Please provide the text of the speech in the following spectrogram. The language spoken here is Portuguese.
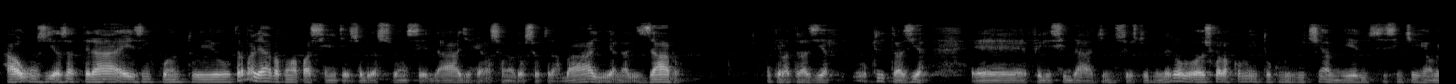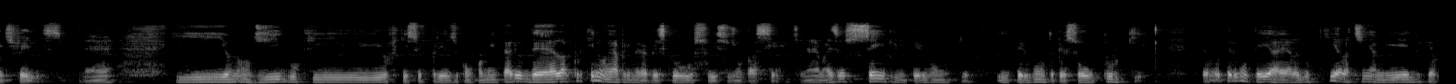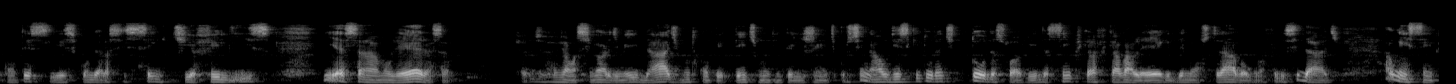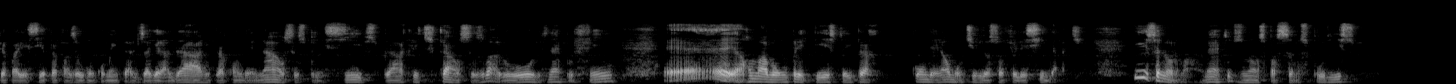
Há alguns dias atrás, enquanto eu trabalhava com uma paciente sobre a sua ansiedade relacionada ao seu trabalho e analisava o que ela trazia, o que trazia é, felicidade no seu estudo numerológico, ela comentou comigo que tinha medo de se sentir realmente feliz. Né? E eu não digo que eu fiquei surpreso com o comentário dela, porque não é a primeira vez que eu ouço isso de um paciente, né? mas eu sempre me pergunto e pergunto a pessoa o porquê. Então eu perguntei a ela do que ela tinha medo que acontecesse quando ela se sentia feliz. E essa mulher, essa já uma senhora de meia idade, muito competente, muito inteligente, por sinal, disse que durante toda a sua vida, sempre que ela ficava alegre, demonstrava alguma felicidade, alguém sempre aparecia para fazer algum comentário desagradável, para condenar os seus princípios, para criticar os seus valores, né? por fim, é, arrumava um pretexto aí para condenar o motivo da sua felicidade. E isso é normal, né? todos nós passamos por isso,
